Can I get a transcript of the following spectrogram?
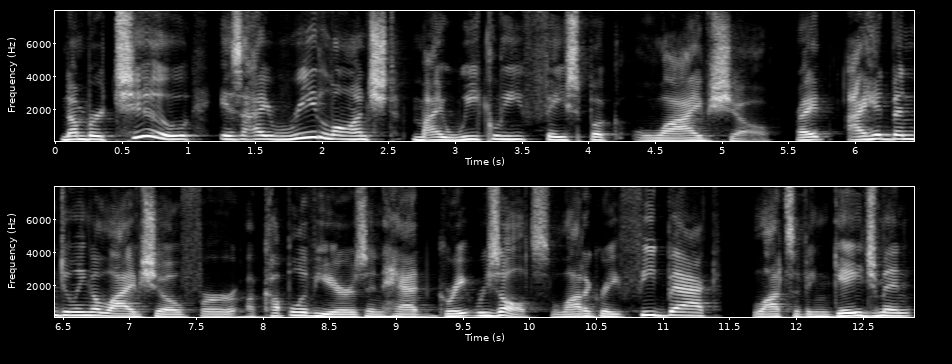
Number two is I relaunched my weekly Facebook live show, right? I had been doing a live show for a couple of years and had great results, a lot of great feedback, lots of engagement.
